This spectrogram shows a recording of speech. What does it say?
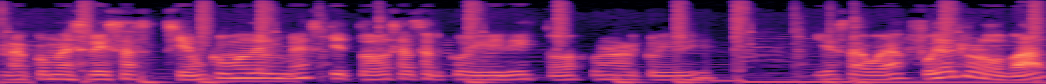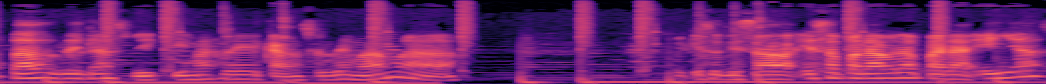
la comercialización como del mes, que todo se hace arcoíris, todos con arcoíris. Y esa weá fue robada de las víctimas de cáncer de mama. Porque se utilizaba esa palabra para ellas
